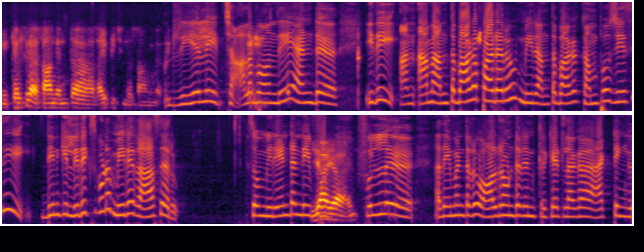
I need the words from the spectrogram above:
మీకు తెలుసు కదా సాంగ్ ఎంత లైఫ్ ఇచ్చిందో సాంగ్ రియల్లీ చాలా బాగుంది. అండ్ ఇది ఆమె అంత బాగా పాడారు. మీరు అంత బాగా కంపోజ్ చేసి దీనికి లిరిక్స్ కూడా మీరే రాశారు. సో మీరేంటండి. ఫుల్ అదేమంటారు? ఆల్రౌండర్ ఇన్ క్రికెట్ లాగా యాక్టింగ్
